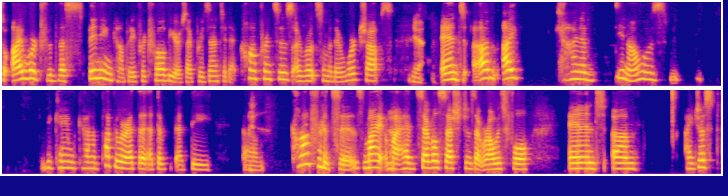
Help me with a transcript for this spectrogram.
so I worked for the spinning company for 12 years. I presented at conferences. I wrote some of their workshops. Yeah. And um, I kind of, you know, was became kind of popular at the at the at the um, conferences. My, my I had several sessions that were always full, and um, I just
